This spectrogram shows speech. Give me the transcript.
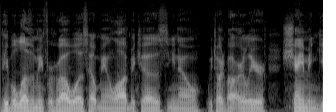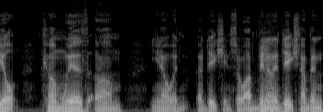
people loving me for who I was helped me a lot because you know we talked about earlier shame and guilt come with um, you know ad- addiction. So I've been in addiction. I've been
